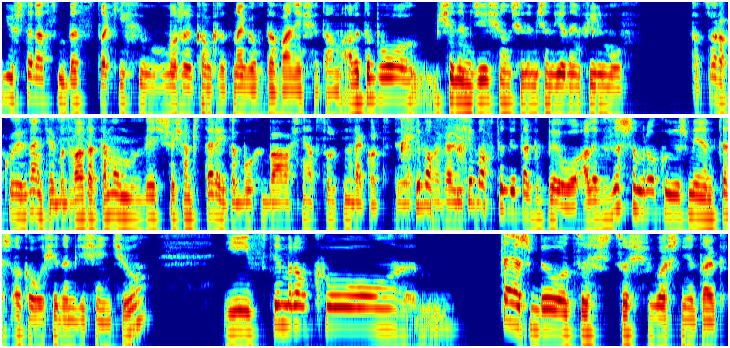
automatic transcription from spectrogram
Już teraz bez takich może konkretnego wdawania się tam, ale to było 70-71 filmów. To co roku jest więcej, bo dwa lata temu mówiłeś 64 i to był chyba właśnie absolutny rekord. Wtedy Chyba, chyba wtedy tak było, ale w zeszłym roku już miałem też około 70 i w tym roku też było coś, coś właśnie tak.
